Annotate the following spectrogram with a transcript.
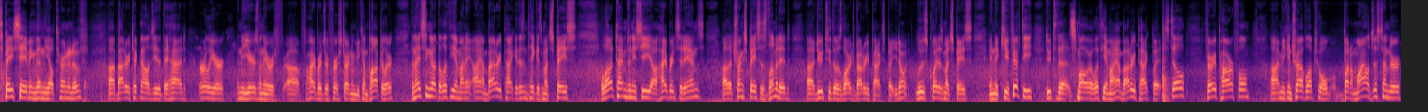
space saving than the alternative uh, battery technology that they had earlier in the years when they were uh, hybrids were first starting to become popular. The nice thing about the lithium ion battery pack, it doesn't take as much space. A lot of times when you see uh, hybrid sedans, uh, the trunk space is limited uh, due to those large battery packs, but you don't lose quite as much space in the Q50 due to the smaller lithium ion battery pack, but still very powerful. Um, you can travel up to a, about a mile just under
